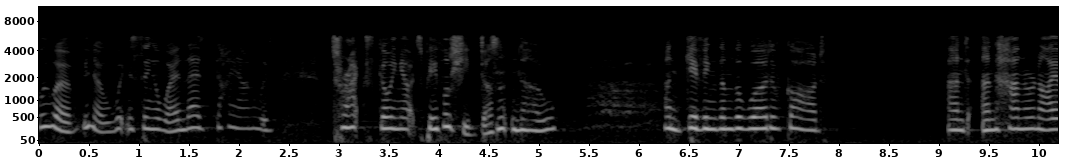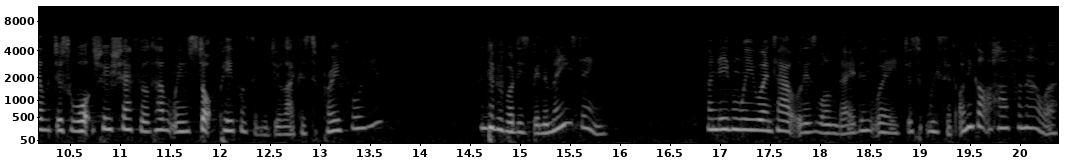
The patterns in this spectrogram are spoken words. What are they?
we were, you know, witnessing away, and there's Diane with tracts going out to people she doesn't know and giving them the word of God. And, and Hannah and I have just walked through Sheffield, haven't we, and stopped people and said, Would you like us to pray for you? And everybody's been amazing. And even we went out, Liz, one day, didn't we? Just we said, only got half an hour.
